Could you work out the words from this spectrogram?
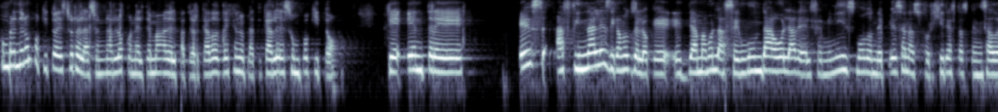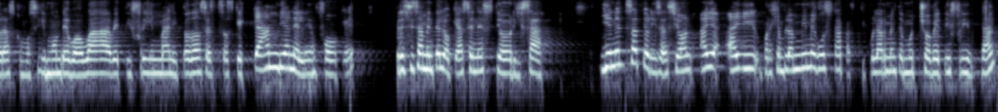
comprender un poquito esto y relacionarlo con el tema del patriarcado, déjenme platicarles un poquito que entre es a finales, digamos, de lo que eh, llamamos la segunda ola del feminismo, donde empiezan a surgir estas pensadoras como Simone de Beauvoir, Betty Freeman y todas estas que cambian el enfoque precisamente lo que hacen es teorizar. Y en esa teorización hay, por ejemplo, a mí me gusta particularmente mucho Betty Friedan,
